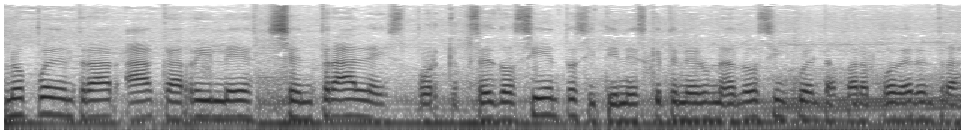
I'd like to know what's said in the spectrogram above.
no puede entrar a carriles centrales porque pues es 200 y tienes que tener una 250 para poder entrar.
